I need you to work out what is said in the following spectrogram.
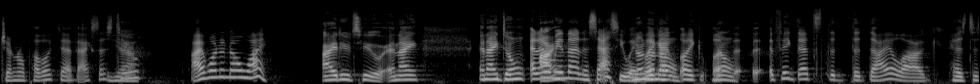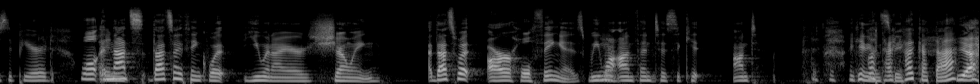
general public to have access Yeah. to. I want to know why. I do too, and I and I don't. And I don't mean that in a sassy way. No, no, like no. I like No. uh, I think that's the the dialogue has disappeared. Well, and that's that's I think what you and I are showing. That's what our whole thing is. We want authenticity. I can't even speak. Yeah,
